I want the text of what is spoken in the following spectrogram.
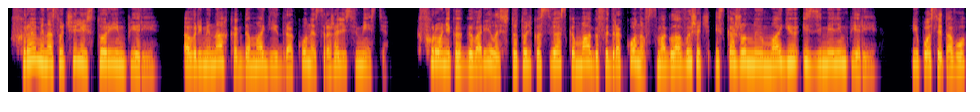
В храме нас учили истории Империи, о временах, когда маги и драконы сражались вместе. В хрониках говорилось, что только связка магов и драконов смогла выжечь искаженную магию из земель Империи, и после того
